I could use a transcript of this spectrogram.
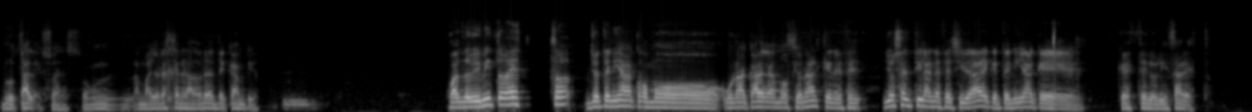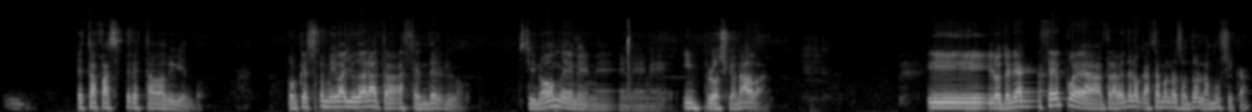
brutales, son las mayores generadores de cambio. Mm. Cuando viví todo esto, yo tenía como una carga emocional que yo sentí la necesidad de que tenía que exteriorizar esto, esta fase que estaba viviendo porque eso me iba a ayudar a trascenderlo. Si no, me, implosionaba. Y lo tenía que hacer pues a través de lo que hacemos nosotros, la música.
